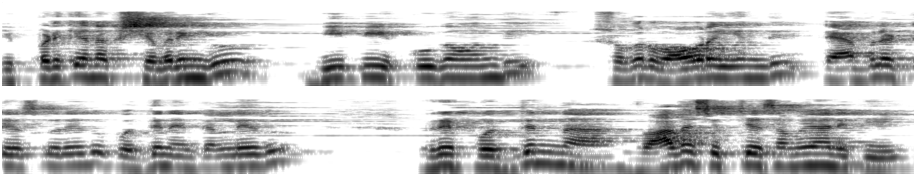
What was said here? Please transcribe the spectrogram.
ఇప్పటికే నాకు షివరింగ్ బీపీ ఎక్కువగా ఉంది షుగర్ ఓవర్ అయ్యింది ట్యాబ్లెట్ వేసుకోలేదు పొద్దున నేను తినలేదు రేపు పొద్దున్న ద్వాదశి వచ్చే సమయానికి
